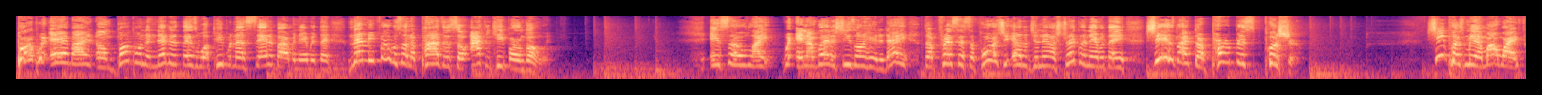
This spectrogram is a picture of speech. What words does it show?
bump with everybody, um, bump on the negative things, what people done said about me and everything. Let me focus on the positive so I can keep on going. And so, like, and I'm glad that she's on here today. The princess of poetry, Elder Janelle Strickland, and everything. She's like the purpose pusher. She pushes me and my wife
